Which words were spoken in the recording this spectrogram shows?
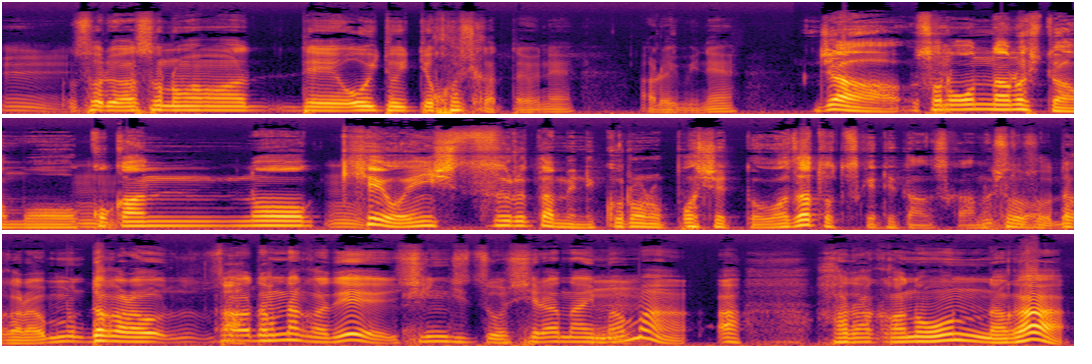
うん。それはそのままで置いといて欲しかったよね。ある意味ね。じゃあ、その女の人はもう、うん股間の毛を演出するために黒のポシェットをわざとつけてたんですか？あの人は。そうそう。だから、むだから、さの中で真実を知らないまま、あ、裸の女が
